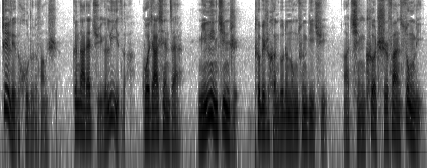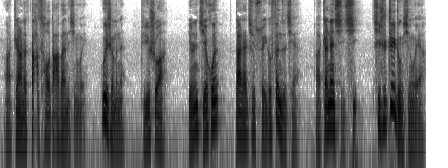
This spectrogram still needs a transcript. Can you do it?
这类的互助的方式。跟大家举一个例子啊，国家现在明令禁止，特别是很多的农村地区啊，请客吃饭送礼啊这样的大操大办的行为。为什么呢？比如说啊，有人结婚，大家去随个份子钱啊，沾沾喜气。其实这种行为啊，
